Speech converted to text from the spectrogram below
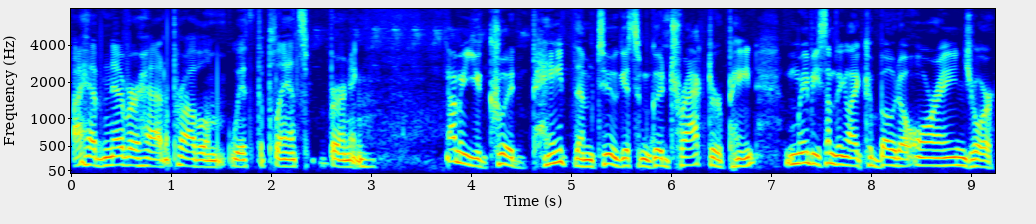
I have never had a problem with the plants burning. I mean, you could paint them too, get some good tractor paint, maybe something like Kubota orange, or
